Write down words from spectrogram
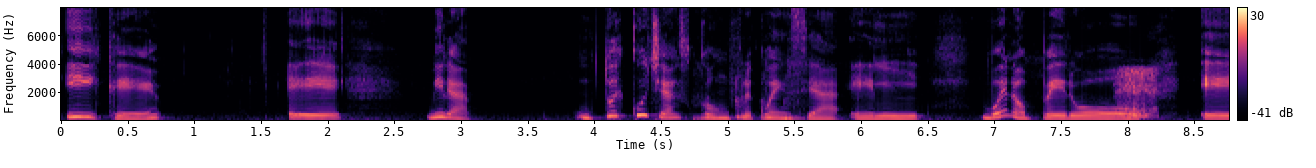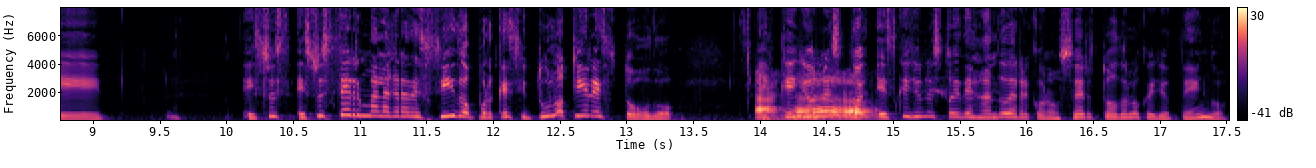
Y que, eh, mira, tú escuchas con frecuencia el, bueno, pero eh, eso es, eso es ser malagradecido, porque si tú lo tienes todo, es que, yo no estoy, es que yo no estoy dejando de reconocer todo lo que yo tengo.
